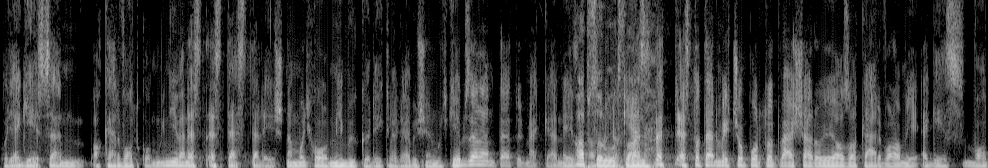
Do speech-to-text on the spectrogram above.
hogy egészen akár vadkom, nyilván ez, ez tesztelés, nem hogy hol mi működik, legalábbis én úgy képzelem, tehát hogy meg kell nézni. Abszolút azt, van. Ezt, ezt a termékcsoportot vásárolja, az akár valami egész vad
